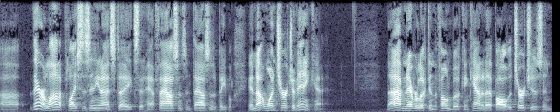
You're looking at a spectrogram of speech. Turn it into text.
uh, there are a lot of places in the United States that have thousands and thousands of people and not one church of any kind. Now, I've never looked in the phone book and counted up all the churches in,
